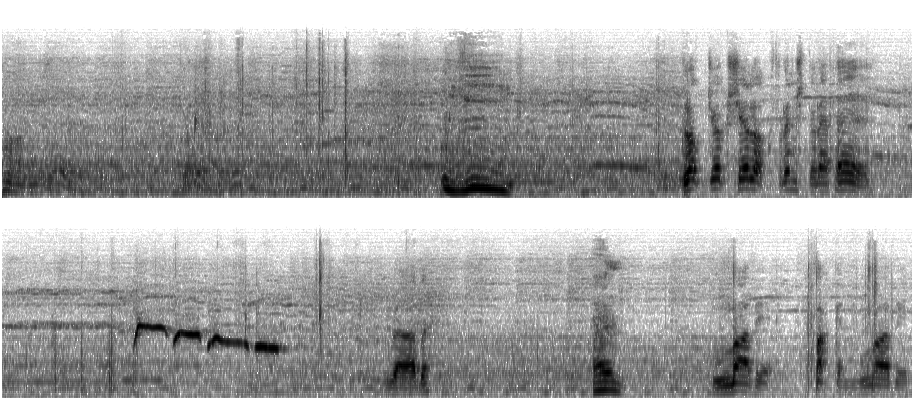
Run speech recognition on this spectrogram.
Oh, Glock Jock Sherlock, French de rappel. Rub. Love it. Fucking love it.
